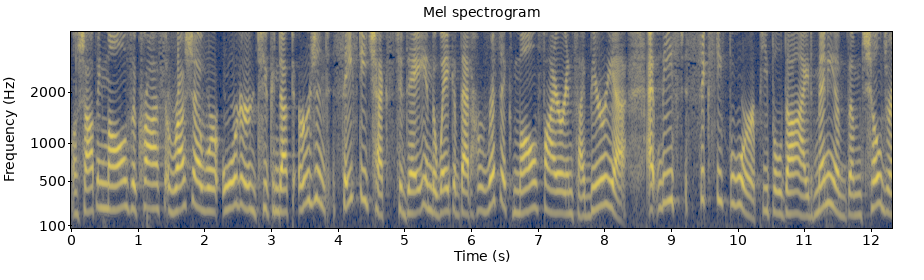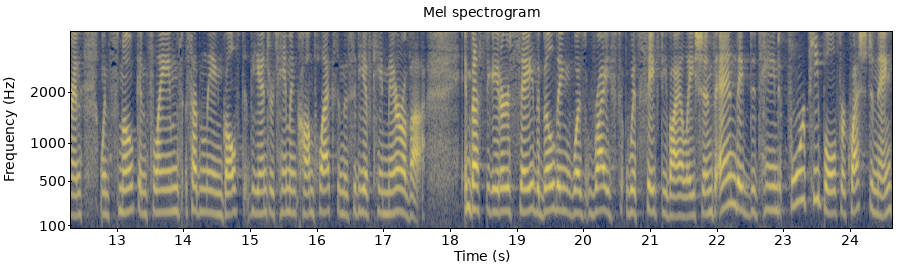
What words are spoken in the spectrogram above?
Well, shopping malls across Russia were ordered to conduct urgent safety checks today in the wake of that horrific mall fire in Siberia. At least 64 people died, many of them children, when smoke and flames suddenly engulfed the entertainment complex in the city of Kemerovo. Investigators say the building was rife with safety violations and they've detained four people for questioning.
